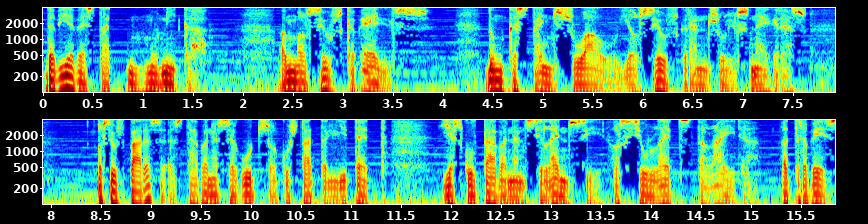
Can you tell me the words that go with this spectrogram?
Devia haver estat Monica, amb els seus cabells d'un castany suau i els seus grans ulls negres. Els seus pares estaven asseguts al costat del llitet i escoltaven en silenci els xiulets de l'aire a través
